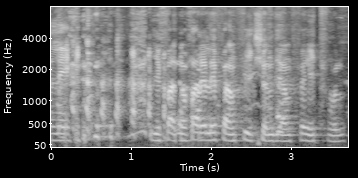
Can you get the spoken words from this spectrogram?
le... gli fanno fare le fanfiction di Unfaithful.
